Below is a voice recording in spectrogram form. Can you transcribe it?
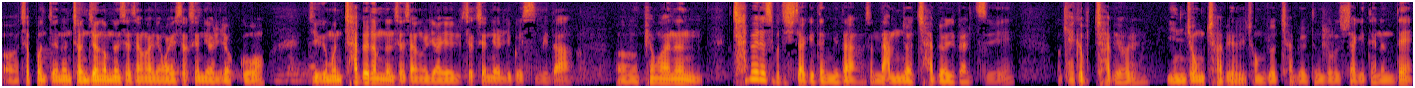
어, 첫 번째는 전쟁 없는 세상을 향하여 섹션이 열렸고 지금은 차별 없는 세상을 위하여 섹션이 열리고 있습니다. 어, 평화는 차별에서부터 시작이 됩니다. 그래서 남녀 차별이랄지 계급 차별, 인종 차별, 종교 차별 등으로 시작이 되는데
